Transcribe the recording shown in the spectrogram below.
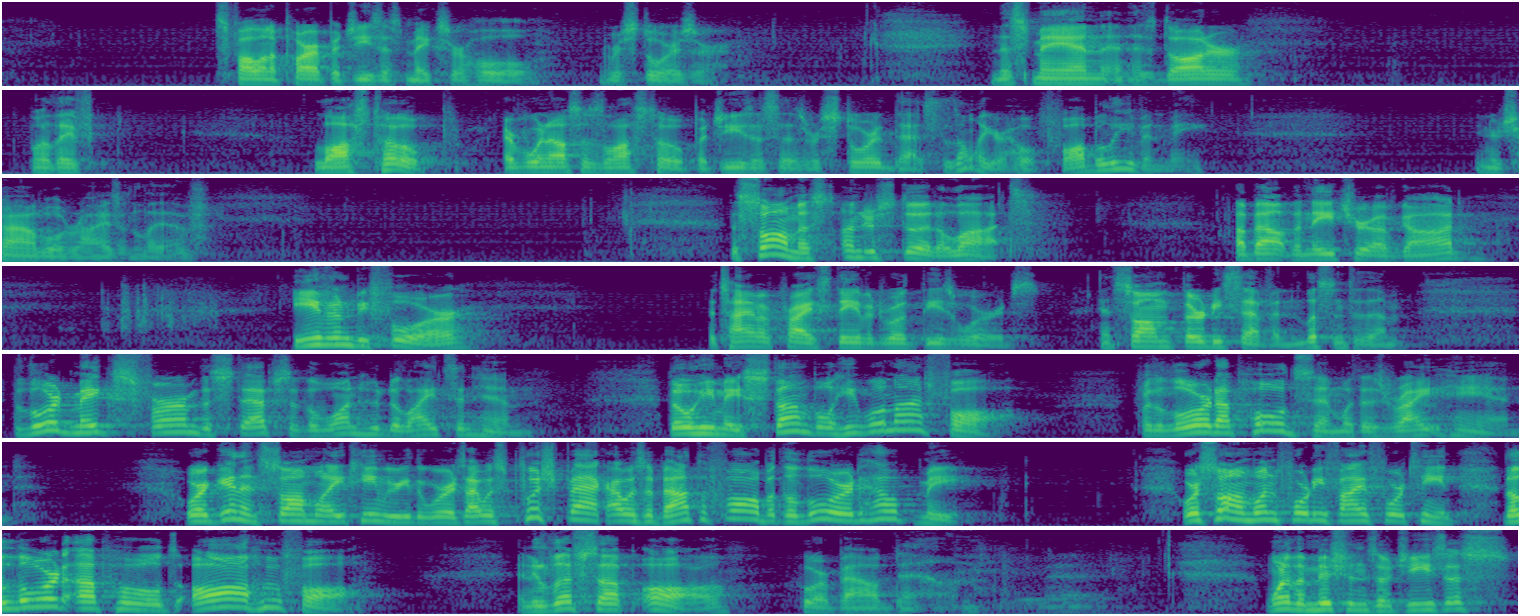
It's fallen apart, but Jesus makes her whole, restores her. And this man and his daughter, well, they've lost hope. Everyone else has lost hope, but Jesus has restored that. Says, Don't let your hope fall. Believe in me, and your child will rise and live. The psalmist understood a lot about the nature of God even before the time of Christ, David wrote these words in Psalm 37. Listen to them. The Lord makes firm the steps of the one who delights in him. Though he may stumble, he will not fall, for the Lord upholds him with his right hand. Or again in Psalm 118, we read the words, I was pushed back, I was about to fall, but the Lord helped me. Or Psalm 145, 14, the Lord upholds all who fall, and he lifts up all who are bowed down. Amen. One of the missions of Jesus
